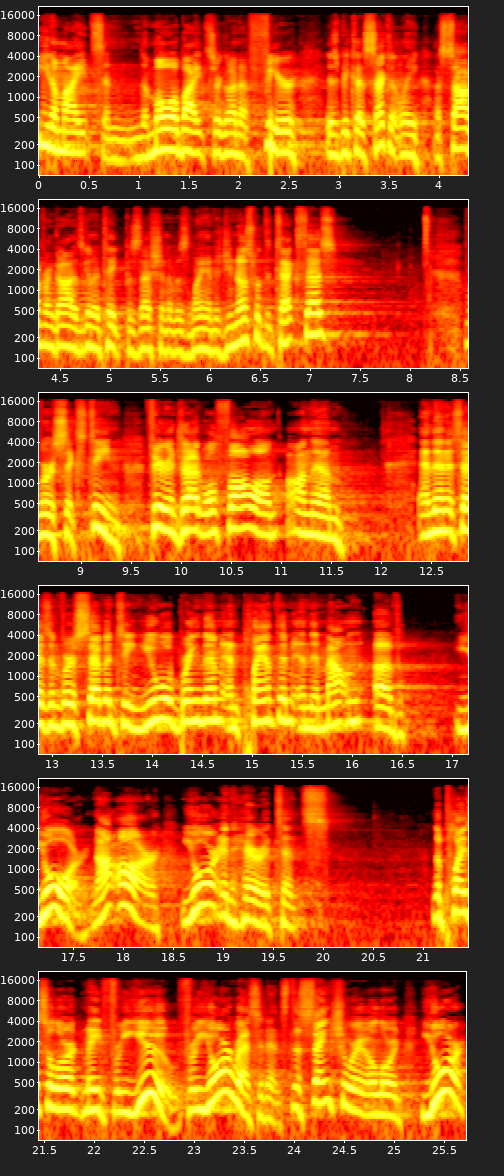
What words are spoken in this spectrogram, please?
Edomites and the Moabites are going to fear is because, secondly, a sovereign God is going to take possession of his land. Did you notice what the text says? Verse 16 Fear and dread will fall on, on them. And then it says in verse 17, You will bring them and plant them in the mountain of your, not our, your inheritance. The place, O Lord, made for you, for your residence, the sanctuary, O Lord, your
